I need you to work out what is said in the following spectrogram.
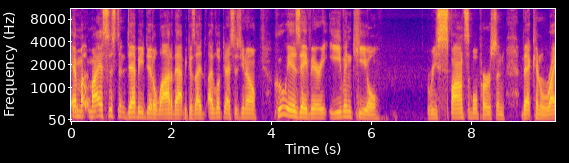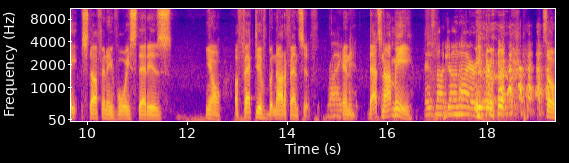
and my, my assistant Debbie did a lot of that because I I looked and I says, you know, who is a very even keel, responsible person that can write stuff in a voice that is, you know, effective but not offensive, Right. and that's not me. it's not John Hyre either. so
